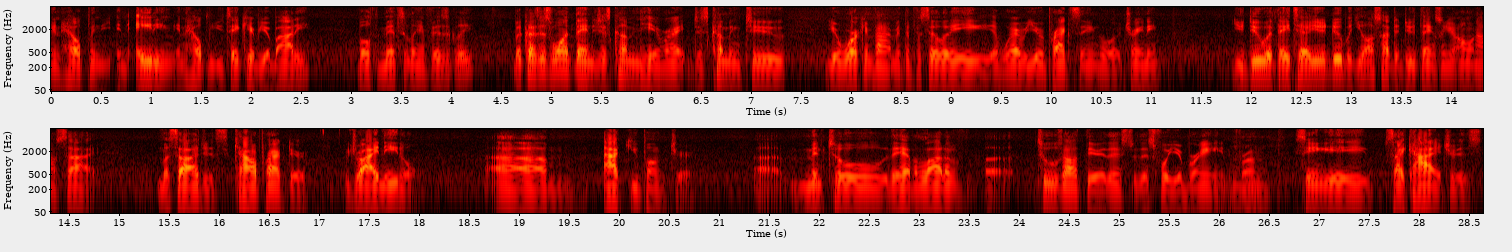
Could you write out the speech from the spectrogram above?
in helping in aiding in helping you take care of your body, both mentally and physically. Because it's one thing to just come in here, right? Just coming to your work environment, the facility, wherever you're practicing or training. You do what they tell you to do, but you also have to do things on your own outside. Massages, chiropractor, dry needle, um, acupuncture, uh, mental. They have a lot of uh, tools out there that's that's for your brain. From seeing a psychiatrist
